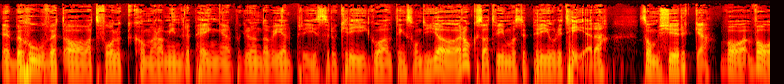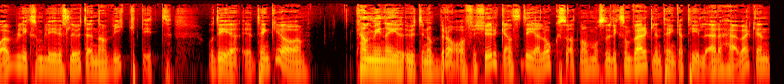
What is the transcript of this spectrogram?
eh, behovet av att folk kommer ha mindre pengar på grund av elpriser och krig och allting sånt gör också att vi måste prioritera som kyrka. Vad, vad liksom blir i slutändan viktigt? Och det eh, tänker jag kan mynna ut i något bra för kyrkans del också. Att man måste liksom verkligen tänka till. Är det här verkligen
